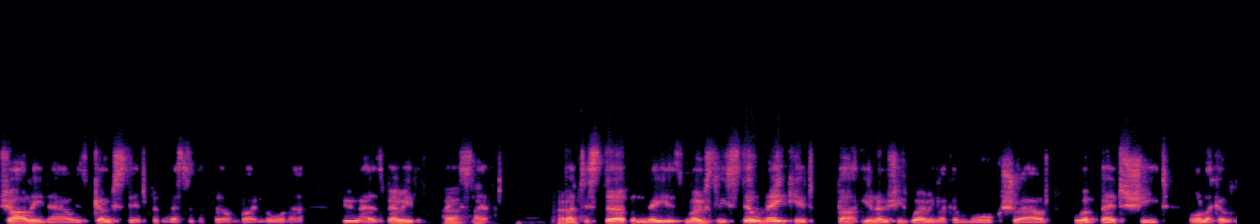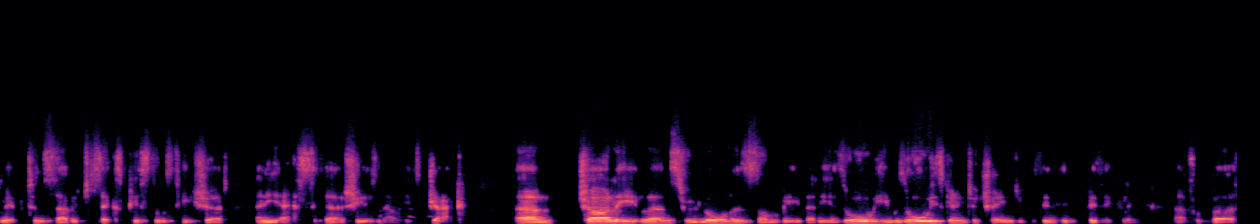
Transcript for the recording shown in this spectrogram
Charlie now is ghosted for the rest of the film by Lorna, who has very little face left, Perfect. but disturbingly is mostly still naked. But you know, she's wearing like a morgue shroud or a bed sheet or like a ripped and savage Sex Pistols t-shirt. And yes, uh, she is now his Jack. Um, Charlie learns through Lorna's zombie that he is all he was always going to change within him physically uh, from birth.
